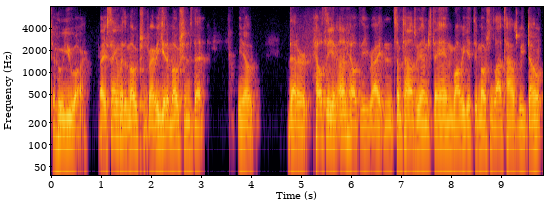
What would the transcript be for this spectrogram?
to who you are. Right. Same with emotions, right? We get emotions that, you know, that are healthy and unhealthy, right? And sometimes we understand why we get the emotions. A lot of times we don't,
